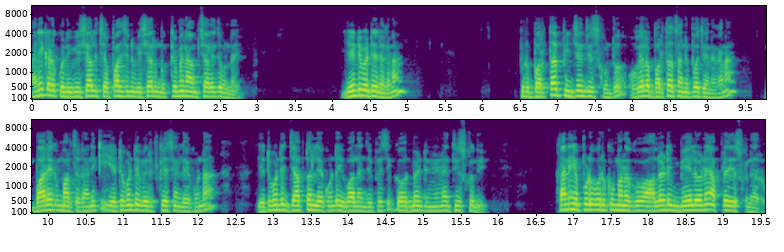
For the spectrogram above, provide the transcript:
కానీ ఇక్కడ కొన్ని విషయాలు చెప్పాల్సిన విషయాలు ముఖ్యమైన అంశాలు అయితే ఉన్నాయి. ఏంటివంటే కన్నా ఇప్పుడు భర్త పింఛన్ తీసుకుంటూ ఒకవేళ భర్త చనిపోతేనే కనుక భార్యకు మార్చడానికి ఎటువంటి వెరిఫికేషన్ లేకుండా ఎటువంటి జాప్తం లేకుండా ఇవ్వాలని చెప్పేసి గవర్నమెంట్ నిర్ణయం తీసుకుంది. కానీ ఇప్పటి వరకు మనకు ఆల్రెడీ మేలోనే అప్లై చేసుకున్నారు.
